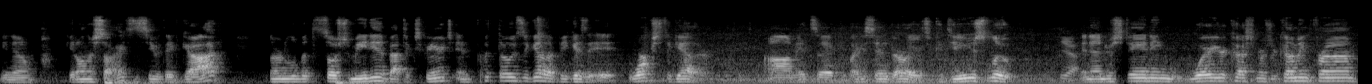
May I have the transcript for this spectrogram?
you know, get on their sites and see what they've got, learn a little bit of social media about the experience, and put those together because it works together. Um, it's a, like I said earlier, it's a continuous loop. Yeah. And understanding where your customers are coming from,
